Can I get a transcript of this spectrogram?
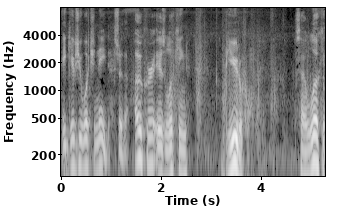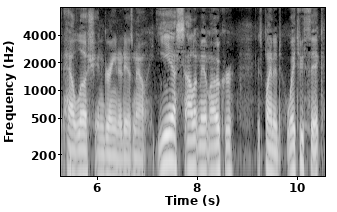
it gives you what you need. So the okra is looking beautiful. So look at how lush and green it is now. Yes, I'll admit my okra is planted way too thick,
